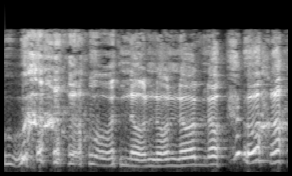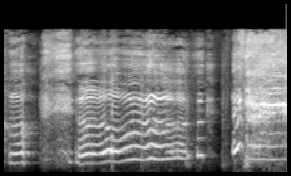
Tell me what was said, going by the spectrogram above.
no, no, no, no.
